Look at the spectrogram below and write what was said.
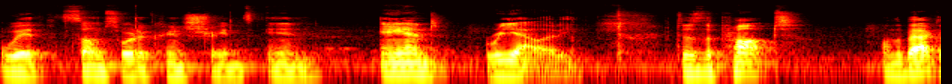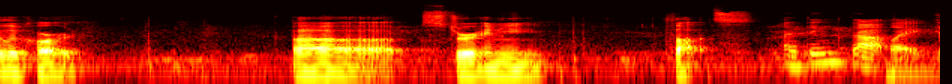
with some sort of constraints in and reality. Does the prompt on the back of the card uh, stir any thoughts? I think that like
